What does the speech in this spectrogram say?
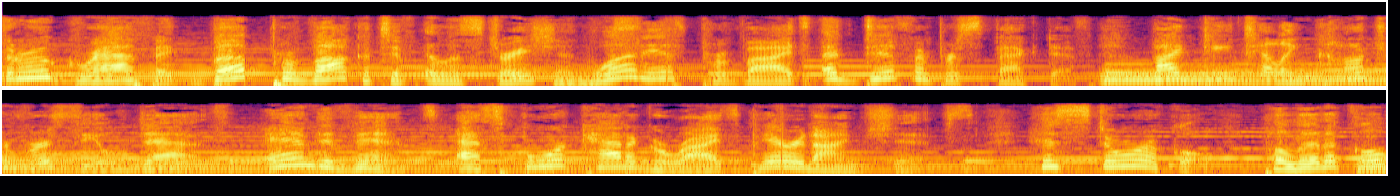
through graphic but provocative illustration? What if provides a different perspective by detailing controversial deaths and events as four categorized paradigm shifts, historical, political,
